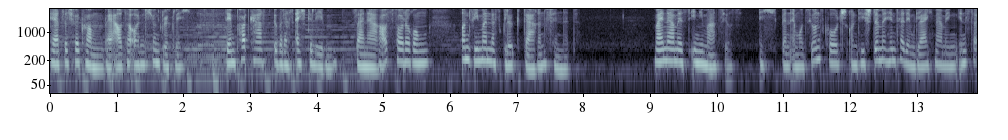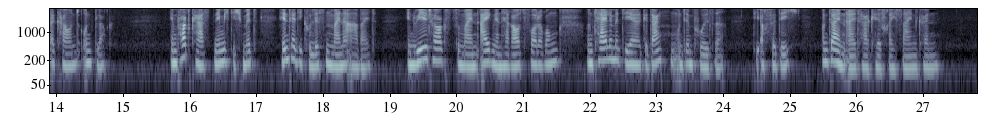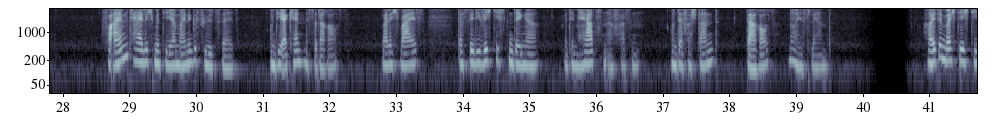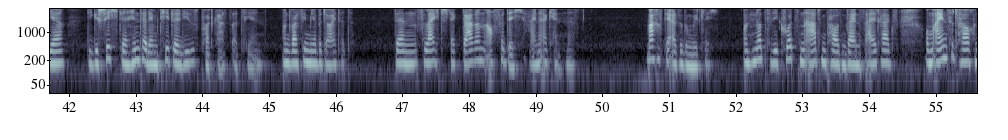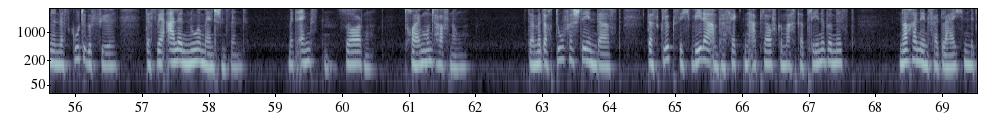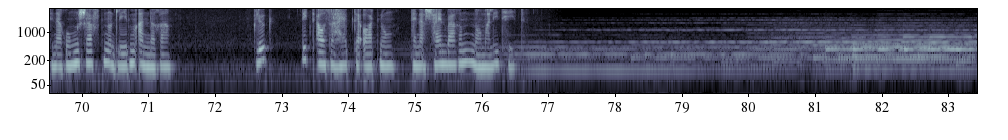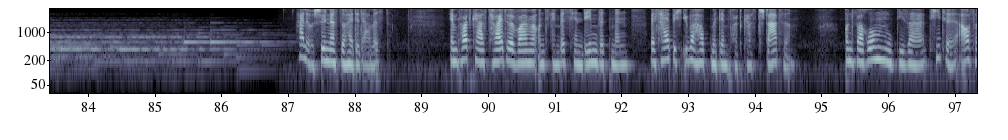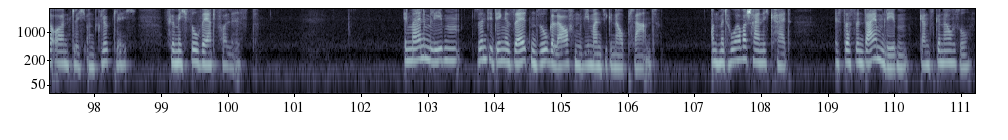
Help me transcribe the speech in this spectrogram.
herzlich willkommen bei Außerordentlich und Glücklich, dem Podcast über das echte Leben, seine Herausforderungen und wie man das Glück darin findet. Mein Name ist Ini Matius. Ich bin Emotionscoach und die Stimme hinter dem gleichnamigen Insta-Account und Blog. Im Podcast nehme ich dich mit hinter die Kulissen meiner Arbeit, in Real Talks zu meinen eigenen Herausforderungen und teile mit dir Gedanken und Impulse, die auch für dich und deinen Alltag hilfreich sein können. Vor allem teile ich mit dir meine Gefühlswelt und die Erkenntnisse daraus, weil ich weiß, dass wir die wichtigsten Dinge mit dem Herzen erfassen und der Verstand daraus Neues lernt. Heute möchte ich dir die Geschichte hinter dem Titel dieses Podcasts erzählen und was sie mir bedeutet. Denn vielleicht steckt darin auch für dich eine Erkenntnis. Mach es dir also gemütlich und nutze die kurzen Atempausen deines Alltags, um einzutauchen in das gute Gefühl, dass wir alle nur Menschen sind. Mit Ängsten, Sorgen, Träumen und Hoffnungen. Damit auch du verstehen darfst, dass Glück sich weder am perfekten Ablauf gemachter Pläne bemisst, noch an den Vergleichen mit den Errungenschaften und Leben anderer. Glück liegt außerhalb der Ordnung einer scheinbaren Normalität. Hallo, schön, dass du heute da bist. Im Podcast heute wollen wir uns ein bisschen dem widmen, weshalb ich überhaupt mit dem Podcast starte und warum dieser Titel außerordentlich und glücklich für mich so wertvoll ist. In meinem Leben sind die Dinge selten so gelaufen, wie man sie genau plant. Und mit hoher Wahrscheinlichkeit ist das in deinem Leben ganz genauso.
